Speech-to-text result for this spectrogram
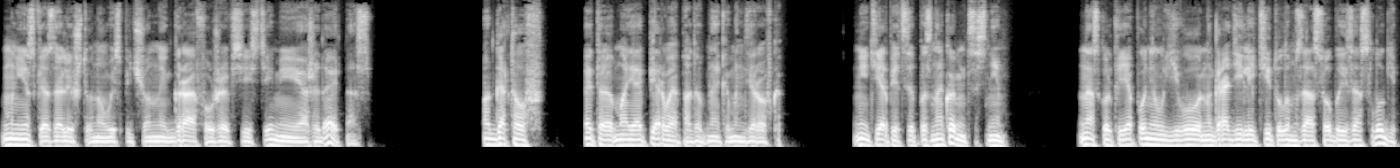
Мне сказали, что новоиспеченный граф уже в системе и ожидает нас. «Готов. Это моя первая подобная командировка. Не терпится познакомиться с ним. Насколько я понял, его наградили титулом за особые заслуги.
